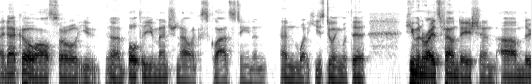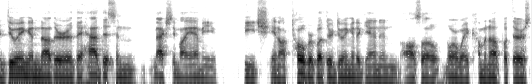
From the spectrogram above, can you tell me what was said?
I'd echo also you uh, both of you mentioned Alex Gladstein and and what he's doing with the Human Rights Foundation. Um, they're doing another. They had this in actually Miami Beach in October, but they're doing it again in Oslo, Norway, coming up. But there's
